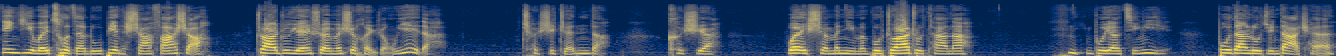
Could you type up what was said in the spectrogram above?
您以为坐在路边的沙发上抓住元帅们是很容易的？这是真的。可是，为什么你们不抓住他呢？您不要惊异，不但陆军大臣。”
